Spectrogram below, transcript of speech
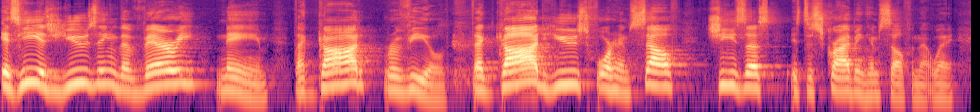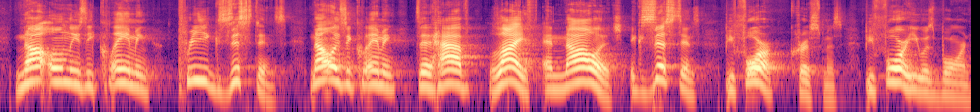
is he is using the very name that God revealed, that God used for himself Jesus is describing himself in that way. Not only is he claiming pre existence, not only is he claiming to have life and knowledge, existence before Christmas, before he was born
